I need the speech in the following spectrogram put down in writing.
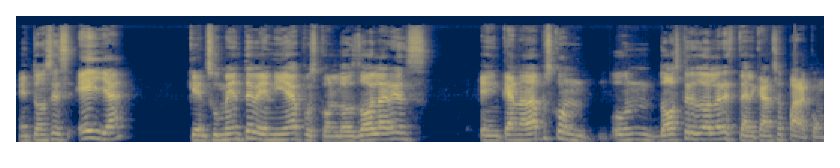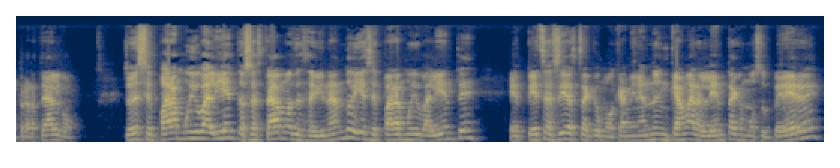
Entonces ella, que en su mente venía pues con los dólares, en Canadá pues con un 2, 3 dólares te alcanza para comprarte algo. Entonces se para muy valiente, o sea, estábamos desayunando, ella se para muy valiente, empieza así hasta como caminando en cámara lenta como superhéroe,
